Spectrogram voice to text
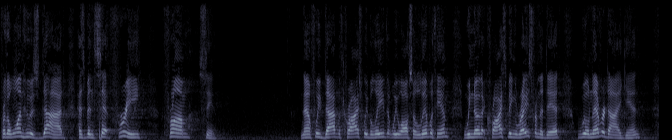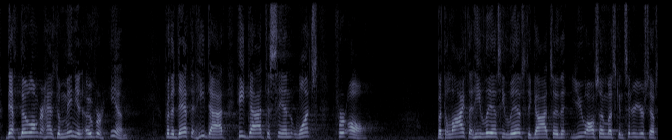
For the one who has died has been set free from sin. Now, if we've died with Christ, we believe that we will also live with him. We know that Christ, being raised from the dead, will never die again. Death no longer has dominion over him. For the death that he died, he died to sin once for all. But the life that he lives, he lives to God, so that you also must consider yourselves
